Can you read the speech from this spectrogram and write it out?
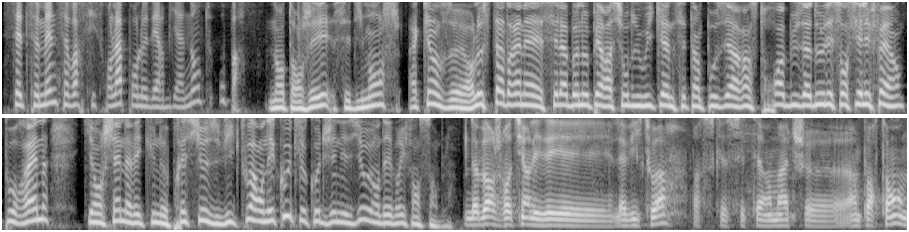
cette semaine, savoir s'ils seront là pour le derby à Nantes ou pas. Nantes-Angers, c'est dimanche à 15h. Le Stade Rennais, c'est la bonne opération du week-end. C'est imposé à Reims 3 buts à 2. L'essentiel est fait hein, pour Rennes, qui enchaîne avec une précieuse victoire. On écoute le coach Genesio et on débriefe ensemble. D'abord, je retiens les- la victoire parce que c'était un match euh, important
